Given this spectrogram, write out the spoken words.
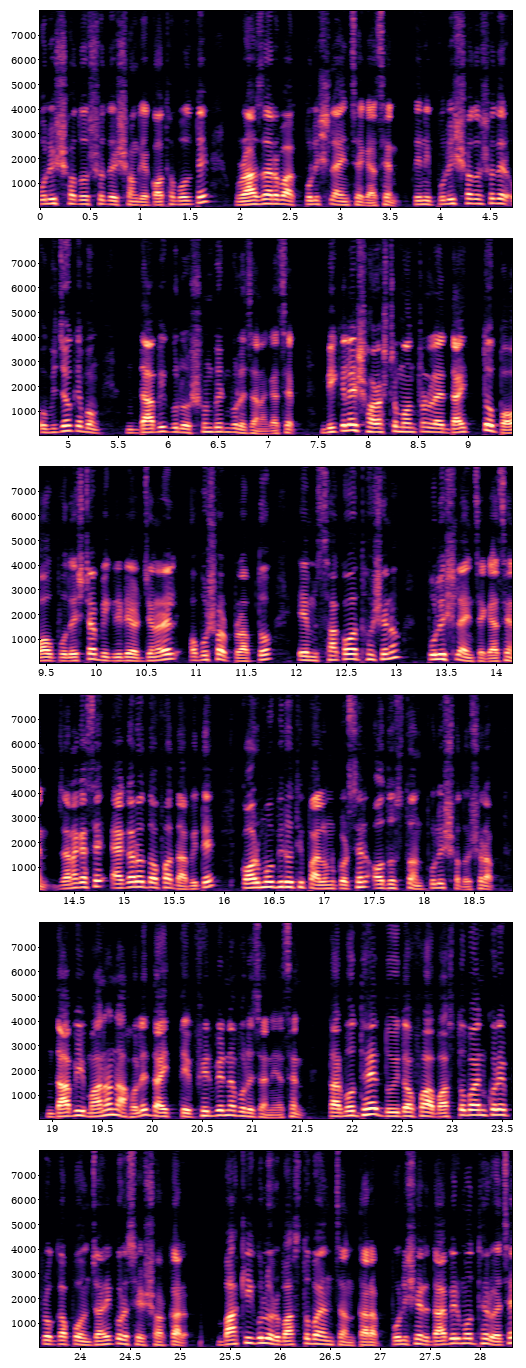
পুলিশ সদস্যদের সঙ্গে কথা বলতে রাজারবাগ পুলিশ লাইন্সে গেছেন। তিনি পুলিশ সদস্যদের অভিযোগ এবং দাবিগুলো শুনবেন বলে জানা গেছে। বিকেলে স্বরাষ্ট্র মন্ত্রণালয়ের দায়িত্ব পাওয়া উপদেষ্টা ব্রিগেডিয়ার জেনারেল অবসরপ্রাপ্ত এম সাকাওয়াত হোসেনও পুলিশ লাইন্সে গেছেন। জানা গেছে, এগারো দফা দাবিতে কর্মবিরতি পালন করছেন অধস্তন পুলিশ সদস্যরা। দাবি মানা না হলে দায়িত্বে ফিরবেন না বলে জানিয়েছেন। তার মধ্যে দুই দফা বাস্তবায়ন করে প্রজ্ঞাপন জারি করেছে সরকার। বাকিগুলোর বাস্তবায়ন চান তারা। পুলিশের দাবির মধ্যে রয়েছে,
